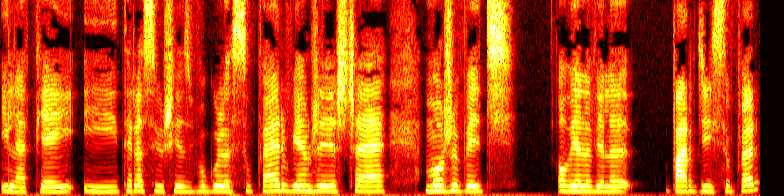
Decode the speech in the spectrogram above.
i lepiej i teraz już jest w ogóle super. Wiem, że jeszcze może być o wiele, wiele bardziej super,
